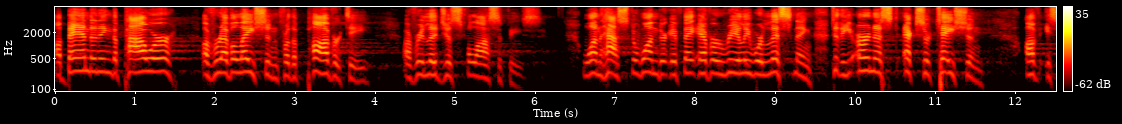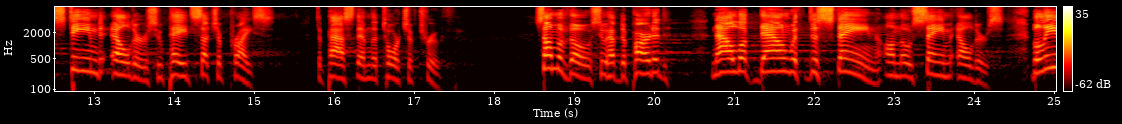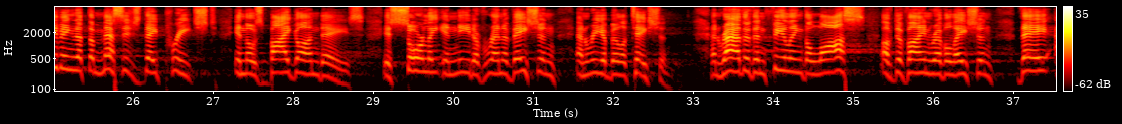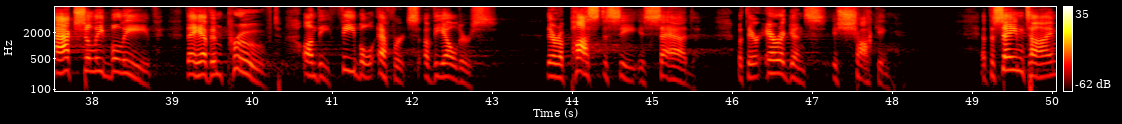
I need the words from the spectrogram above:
abandoning the power of revelation for the poverty of religious philosophies. One has to wonder if they ever really were listening to the earnest exhortation of esteemed elders who paid such a price to pass them the torch of truth. Some of those who have departed now look down with disdain on those same elders, believing that the message they preached in those bygone days is sorely in need of renovation and rehabilitation. And rather than feeling the loss of divine revelation, they actually believe they have improved on the feeble efforts of the elders. Their apostasy is sad, but their arrogance is shocking. At the same time,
